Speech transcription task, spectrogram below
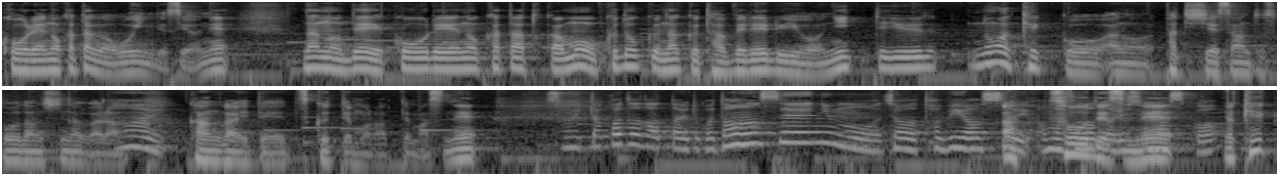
高齢の方が多いんですよねなので高齢の方とかもくどくなく食べれるようにっていうのは結構あのパティシエさんと相談しながらはい考えて作ってもらってますね。そういった方だったりとか男性にもじゃあ食べやすいあ甘さだそうったりですねしますかいや結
